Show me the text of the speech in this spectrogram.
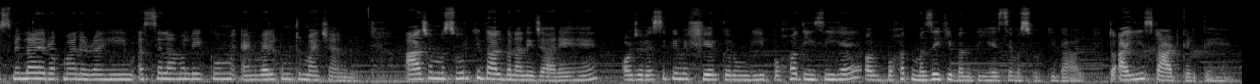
बसमीम अल्लाम and welcome to my channel. आज हम मसूर की दाल बनाने जा रहे हैं और जो रेसिपी मैं शेयर करूँगी बहुत इजी है और बहुत मज़े की बनती है इससे मसूर की दाल। तो आइए स्टार्ट करते हैं।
